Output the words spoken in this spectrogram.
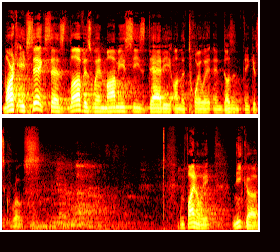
Mark, age six, says, Love is when mommy sees daddy on the toilet and doesn't think it's gross. and finally, Nika,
